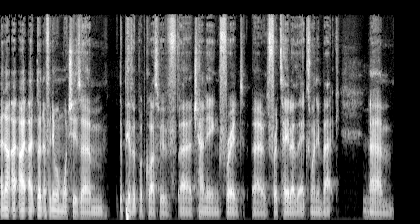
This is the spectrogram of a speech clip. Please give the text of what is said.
And I, I, I don't know if anyone watches um, the Pivot podcast with uh, Channing, Fred, uh, Fred Taylor, the ex running back. Mm-hmm. Um,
